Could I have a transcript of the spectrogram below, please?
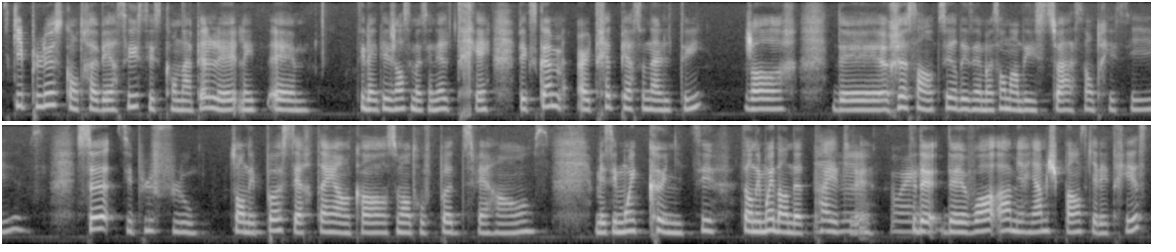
Ce qui est plus controversé, c'est ce qu'on appelle euh, l'intelligence émotionnelle trait. C'est comme un trait de personnalité, genre de ressentir des émotions dans des situations précises. Ça, c'est plus flou. On n'est pas certain encore, souvent on trouve pas de différence, mais c'est moins cognitif. On est moins dans notre tête. là. Ouais. De, de voir, ah, Myriam, je pense qu'elle est triste,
